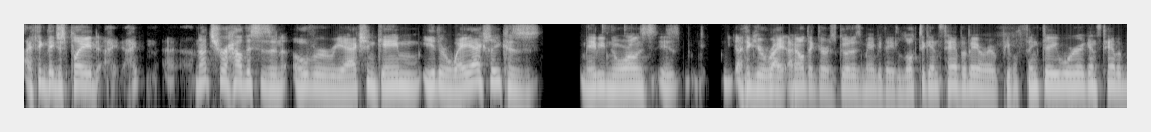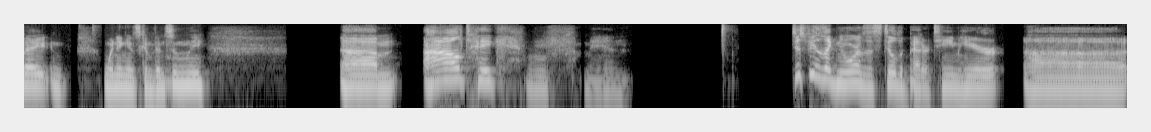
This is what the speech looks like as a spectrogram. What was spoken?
I think they just played. I, I, I'm not sure how this is an overreaction game either way, actually, because maybe New Orleans is. I think you're right. I don't think they're as good as maybe they looked against Tampa Bay or people think they were against Tampa Bay and winning as convincingly. Um, I'll take. oof, man, just feels like New Orleans is still the better team here. Uh,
